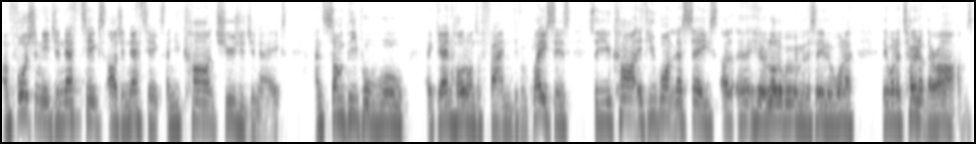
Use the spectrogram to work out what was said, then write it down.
unfortunately, genetics are genetics, and you can't choose your genetics. And some people will again hold on to fat in different places. So you can't, if you want, let's say, I uh, hear a lot of women that say they want to they want to tone up their arms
